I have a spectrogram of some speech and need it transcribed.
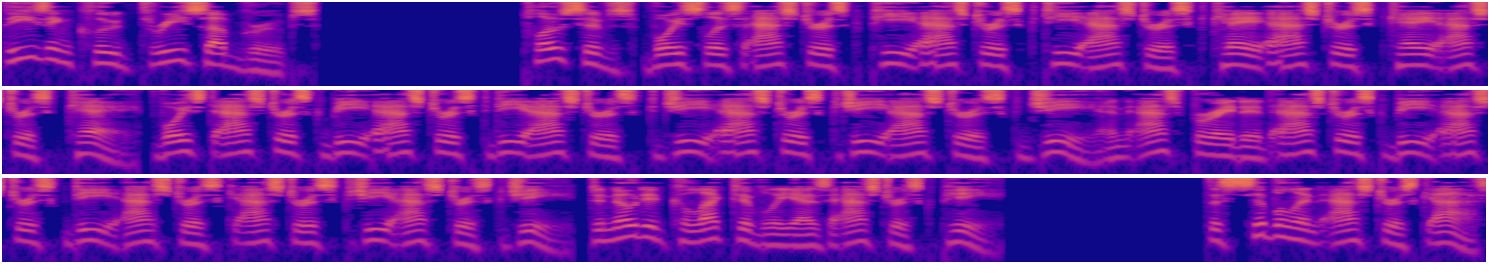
These include three subgroups Plosives voiceless asterisk p asterisk t asterisk k asterisk k asterisk k, voiced asterisk b asterisk d asterisk g asterisk g asterisk g, and aspirated asterisk b asterisk d asterisk asterisk g asterisk g, denoted collectively as asterisk p. The sibilant asterisk s.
